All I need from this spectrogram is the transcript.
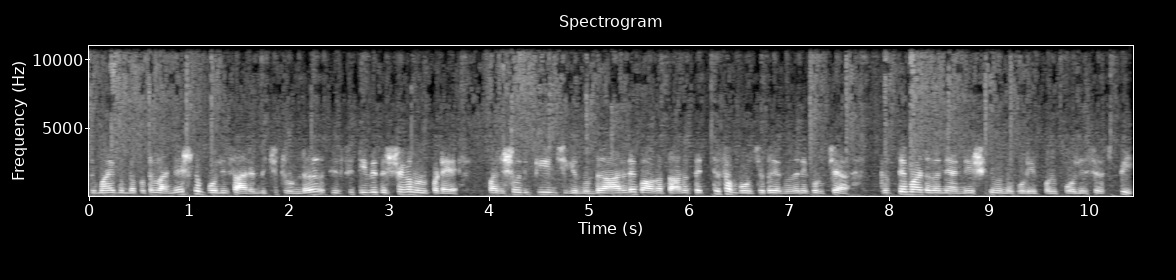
ഇതുമായി ബന്ധപ്പെട്ടുള്ള അന്വേഷണം പോലീസ് ആരംഭിച്ചിട്ടുണ്ട്. സി സി ടി വി ദൃശ്യങ്ങൾ ഉൾപ്പെടെ പരിശോധിക്കുകയും ചെയ്യുന്നുണ്ട്. ആരുടെ ഭാഗത്താണ് തെറ്റ് സംഭവിച്ചത് എന്നതിനെ കുറിച്ച് കൃത്യമായിട്ട് തന്നെ അന്വേഷിക്കുമെന്ന് കൂടി ഇപ്പോൾ പോലീസ് എസ് പി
